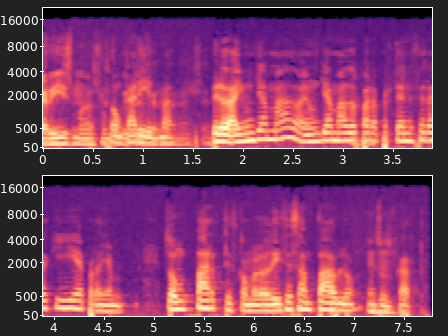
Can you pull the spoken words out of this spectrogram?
carismas. Son carismas. Pero hay un llamado, hay un llamado para pertenecer aquí. eh, Para son partes, como lo dice San Pablo en sus Ujú. cartas.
